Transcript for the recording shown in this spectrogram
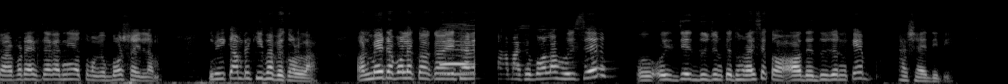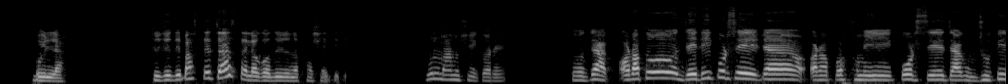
তারপরে এক জায়গায় নিয়ে তোমাকে বসাইলাম। তুমি এই কামটা কীভাবে করলা? আর মেয়েটা বলে কাকা এখানে আমাকে বলা হয়েছে ওই যে দুজনকে ধরাইছে ওদের দুজনকে ফাঁসাই দিবি বুঝলা? তুই যদি বাঁচতে চাস, তাহলে ওকে দুজনে ফাঁসাই দিবি। ভুল মানুষই করে। তো যাক, ওরা তো যেটাই করছে, এটা ওরা প্রথমে করছে, যাক, ঝুঁকি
